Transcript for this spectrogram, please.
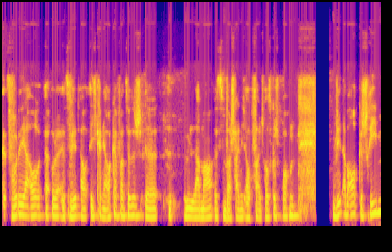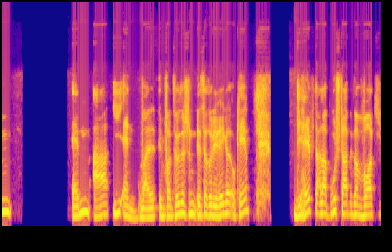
es, wurde ja auch, äh, oder es wird auch, ich kann ja auch kein Französisch, äh, Lama ist wahrscheinlich auch falsch ausgesprochen, wird aber auch geschrieben M-A-I-N, weil im Französischen ist ja so die Regel, okay, die Hälfte aller Buchstaben in so einem Wort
